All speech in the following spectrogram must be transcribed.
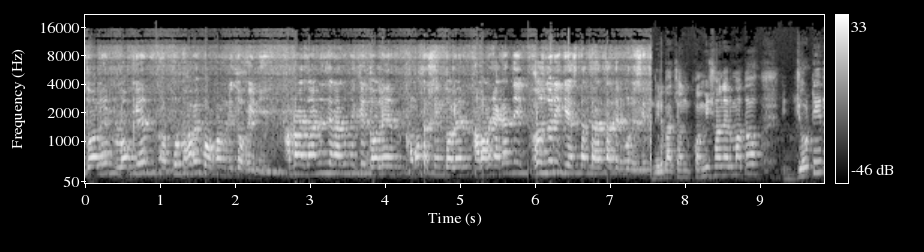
দলের লোকের প্রভাবে প্রভাবিত হয়নি। আমরা জানি যে রাজনৈতিক দলের ক্ষমতাসীন দলের আমার একাধিক ফৌজদারি কেস তাদের করেছি নির্বাচন কমিশনের মতো জটিল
